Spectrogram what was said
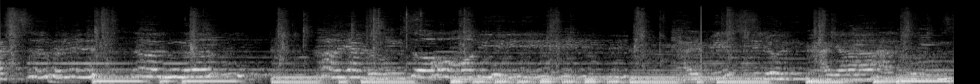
가슴을 뜯는 하얀 음소리 달빛 실은 가야금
